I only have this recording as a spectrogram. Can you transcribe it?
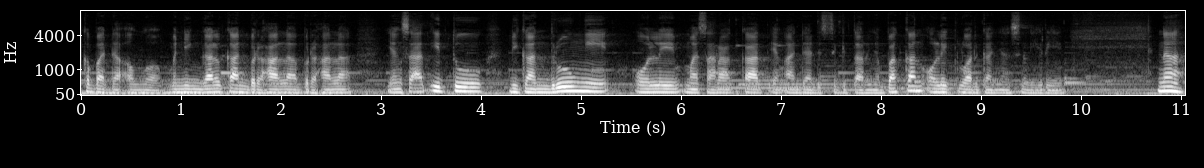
kepada Allah, meninggalkan berhala-berhala yang saat itu digandrungi oleh masyarakat yang ada di sekitarnya, bahkan oleh keluarganya sendiri. Nah,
